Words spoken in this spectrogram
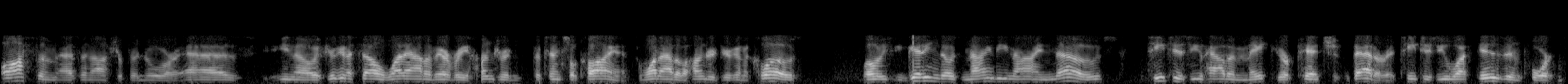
awesome as an entrepreneur. As you know, if you're going to sell one out of every hundred potential clients, one out of a hundred you're going to close. Well, getting those 99 no's teaches you how to make your pitch better. It teaches you what is important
